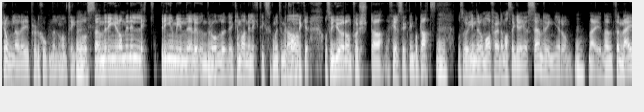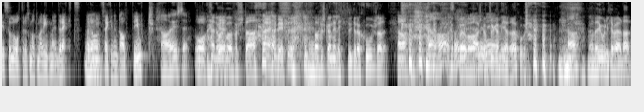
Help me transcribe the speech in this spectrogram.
krånglar det i produktionen eller någonting. Och sen ringer de, in elekt- ringer de in, eller underhåll, det kan vara en elektriker som kommer till mekaniker. Och så gör de första felsökning på plats. Och så hinner de avfärda massa grejer och sen ringer de mig. Men för mig så låter det som att de har ringt mig direkt. Men det har de säkert inte alltid gjort. Ja, just det. Och, Det var bara första... Nej. Varför ska en elektriker ha jour? sa du? Ja. Jaha, så är det. Varför ska en programmerare ha jour? Ja. Men det är olika världar.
